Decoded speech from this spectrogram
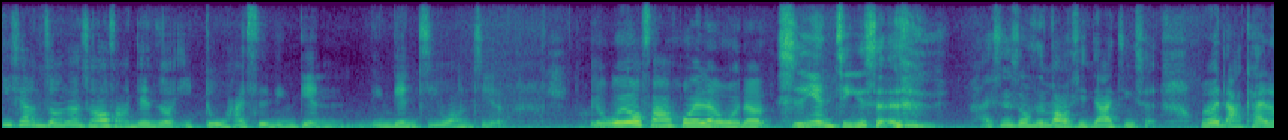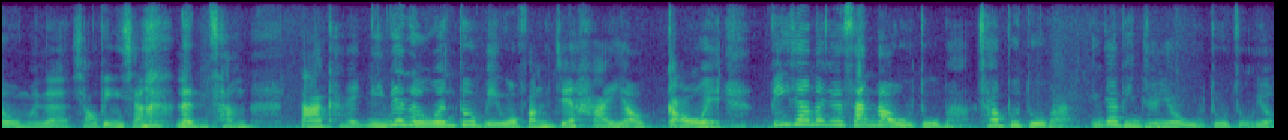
印象中那时候房间只有一度还是零点零点几，忘记了。我又发挥了我的实验精神。还是说是冒险家精神，我又打开了我们的小冰箱冷藏，打开里面的温度比我房间还要高诶，冰箱大概三到五度吧，差不多吧，应该平均有五度左右。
